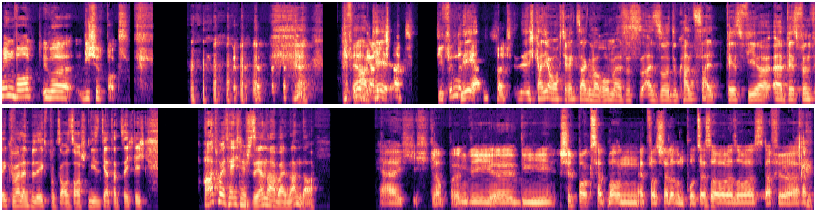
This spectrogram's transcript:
ein Wort über die Shitbox. Die findet Ja, gar okay. nicht statt. Die findet Nee. gar nicht statt. Ich kann ja aber auch direkt sagen, warum. Es ist also, du kannst halt PS4, äh, PS5 äquivalent mit Xbox austauschen. Die sind ja tatsächlich hardware-technisch sehr nah beieinander. Ja, ich, ich glaube irgendwie, äh, die Shitbox hat noch einen etwas schnelleren Prozessor oder sowas. Dafür hat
